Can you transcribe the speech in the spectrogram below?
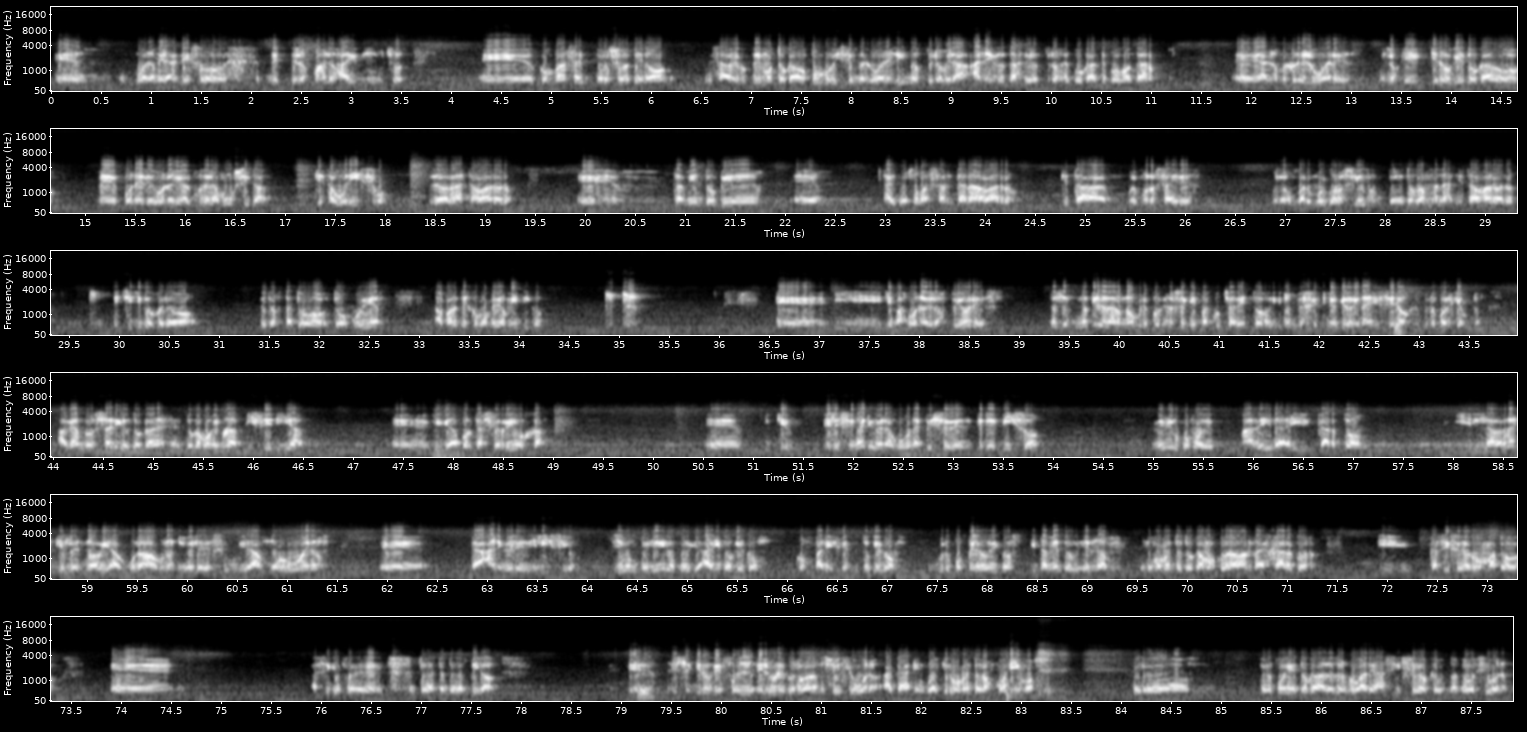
eh, bueno mira de eso de, de, los malos hay muchos. Eh, con Banzai por suerte no hemos tocado poco y siempre en lugares lindos pero mira anécdotas de otras épocas te puedo contar eh, los mejores lugares en los que creo que he tocado me pone, bueno, el galpón de la música, que está buenísimo, de verdad está bárbaro. Eh, también toqué, eh, ¿cómo se llama? Santana Bar, que está en Buenos Aires, bueno, es un bar muy conocido, donde tocan bandas, que está bárbaro, es chiquito pero pero está todo, todo muy bien, aparte es como medio mítico. eh, y qué más, bueno, de los peores, no, sé, no quiero dar nombre porque no sé quién va a escuchar esto y no, no quiero que nadie se enoje, pero por ejemplo, acá en Rosario toca, tocamos en una pizzería eh, que queda por calle Rioja, eh, y que el escenario era como una especie de entrepiso, medio como de madera y cartón, y la verdad es que no había unos niveles de seguridad muy buenos eh, a nivel edilicio. Era un peligro porque ahí toqué con, con varias gente, toqué con grupos melódicos y también en, en, un momento tocamos con una banda de hardcore y casi se derrumba todo. Eh, así que fue, fue bastante complicado. Eh, ese creo que fue el, único lugar donde yo dije, bueno, acá en cualquier momento nos morimos. Pero, pero después he tocado en otros lugares así feos que donde voy a decir, bueno,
